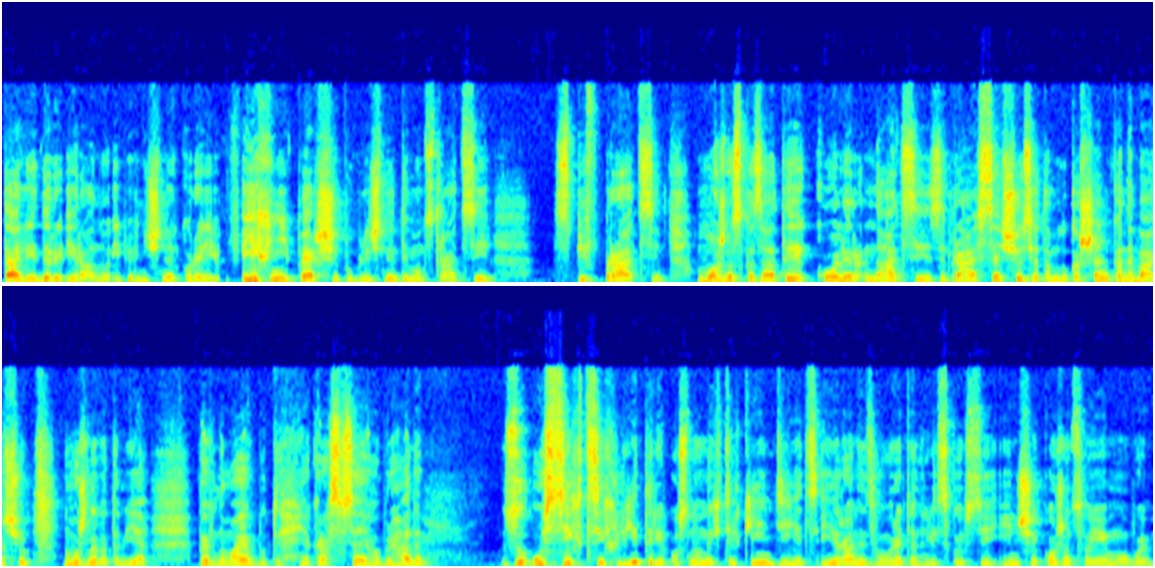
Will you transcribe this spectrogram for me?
та лідери Ірану і Північної Кореї в їхній першій публічній демонстрації співпраці. Можна сказати, колір нації зібрався. Щось я там Лукашенка не бачу. Ну, можливо, там є. Певно, має бути якраз вся його бригада. З усіх цих лідерів, основних тільки індієць і іранець говорять англійською, всі інші кожен своєю мовою.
